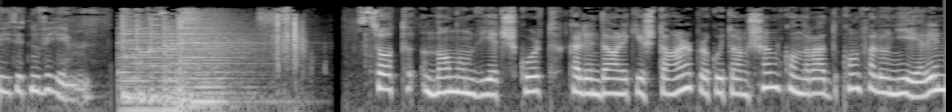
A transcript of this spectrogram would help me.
vitit në vijim. Sot, 19 shkurt, kalendari kishtar përkujton Shën Konrad Konfalonierin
